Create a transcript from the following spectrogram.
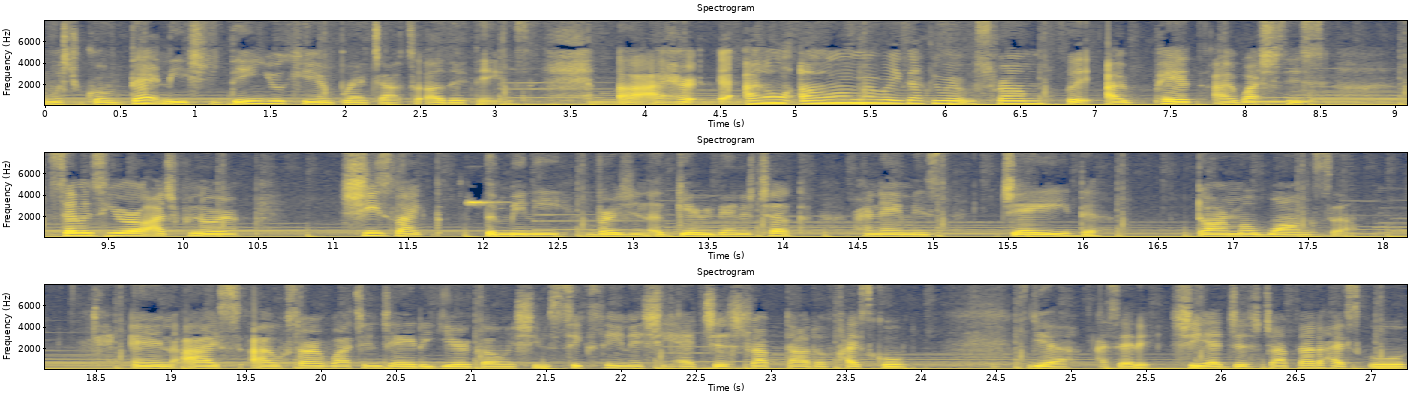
once you grow that niche then you can branch out to other things. Uh, i heard i don't i don't remember exactly where it was from but i paid i watched this 17 year old entrepreneur. She's like the mini version of gary vaynerchuk. Her name is jade Darmawangsa and I, I started watching Jade a year ago and she was 16 and she had just dropped out of high school yeah, I said it. She had just dropped out of high school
